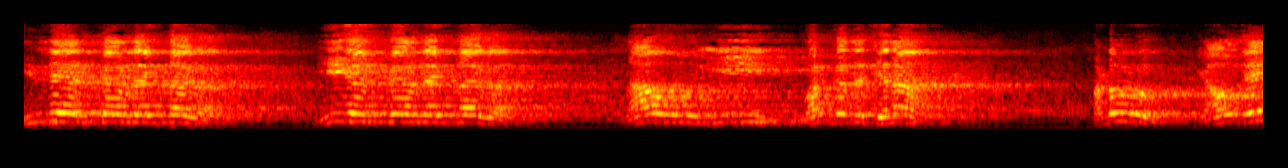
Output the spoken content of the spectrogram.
ಹಿಂದೆ ಅಧಿಕಾರದಲ್ಲಿದ್ದಾಗ ಈಗ ಅಧಿಕಾರದಲ್ಲಿದ್ದಾಗ ನಾವು ಈ ವರ್ಗದ ಜನ, ಬಡವರು ಯಾವುದೇ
